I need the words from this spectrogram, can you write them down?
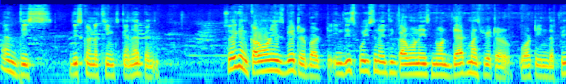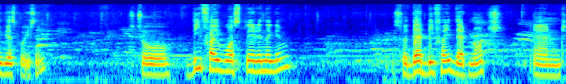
And this this kind of things can happen. So again Caruana is better but in this position I think Caruana is not that much better what in the previous position. So d5 was played in the game. So that d5 that notch. And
